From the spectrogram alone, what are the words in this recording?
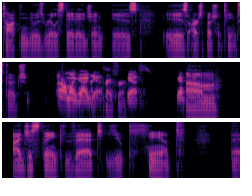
talking to his real estate agent is is our special teams coach. Oh my God, yes, yes, yep. Um, I just think that you can't. Uh,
